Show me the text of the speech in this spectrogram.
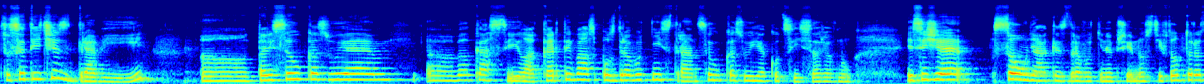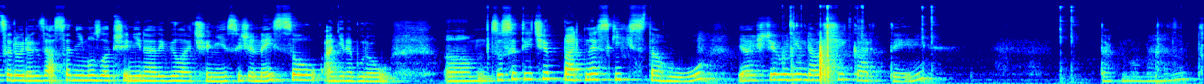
Co se týče zdraví, tady se ukazuje velká síla. Karty vás po zdravotní stránce ukazují jako císařovnu. Jestliže jsou nějaké zdravotní nepříjemnosti, v tomto roce dojde k zásadnímu zlepšení, ne vyléčení. Jestliže nejsou, ani nebudou. Um, co se týče partnerských vztahů, já ještě hodím další karty. Tak, moment.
